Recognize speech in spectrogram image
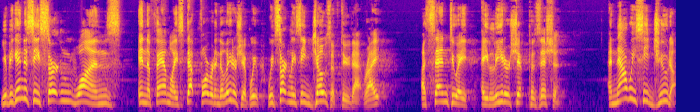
You begin to see certain ones in the family step forward into leadership. We, we've certainly seen Joseph do that, right? Ascend to a, a leadership position. And now we see Judah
